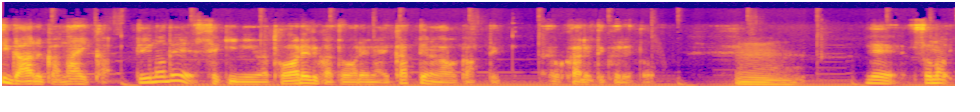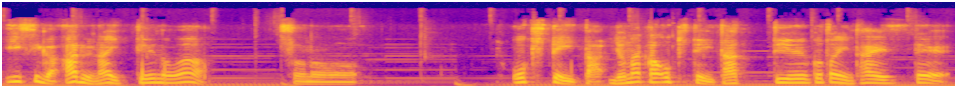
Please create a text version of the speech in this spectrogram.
思があるかないかっていうので、責任は問われるか問われないかっていうのが分かって、分かれてくると。うん。で、その意思があるないっていうのは、その、起きていた、夜中起きていたっていうことに対して、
